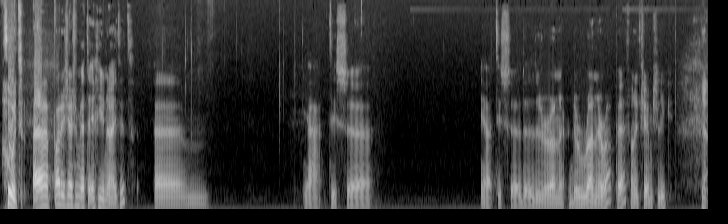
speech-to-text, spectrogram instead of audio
Goed, eh Paris Saint-Germain tegen United. Ehm, ja, het is, eh, ja, het is eh, de, de runner- de runner-up hè, van de Champions League. Ja.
